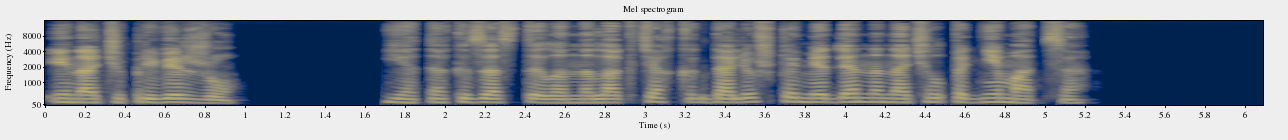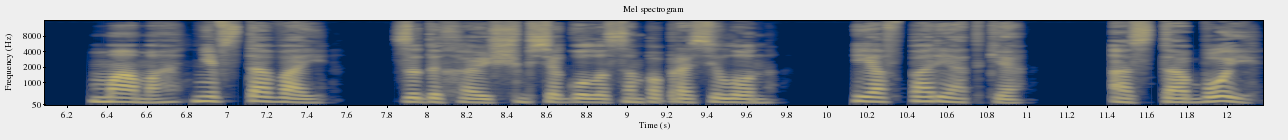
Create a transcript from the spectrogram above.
иначе привяжу». Я так и застыла на локтях, когда Лёшка медленно начал подниматься. «Мама, не вставай», — задыхающимся голосом попросил он. «Я в порядке. А с тобой...»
